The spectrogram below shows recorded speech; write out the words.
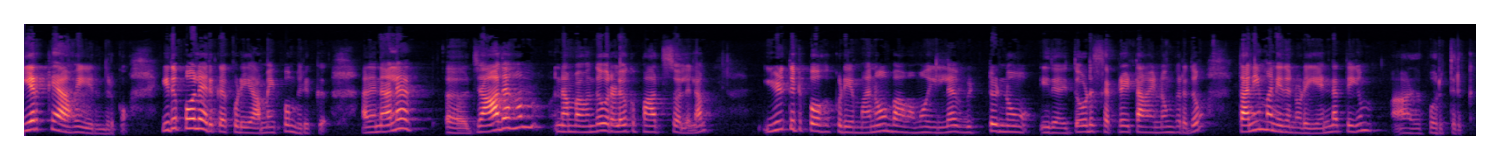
இயற்கையாகவே இருந்திருக்கும். இது போல இருக்கக்கூடிய அமைப்பும் இருக்கு. அதனால ஜாதகம் நம்ம வந்து ஓரளவுக்கு பார்த்து சொல்லலாம். இழுத்துட்டு போகக்கூடிய மனோபாவமோ இல்லை விட்டுணும் இதை இதோடு செப்பரேட் ஆகணுங்கிறதும் தனி மனிதனுடைய எண்ணத்தையும் அதை பொறுத்துருக்கு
